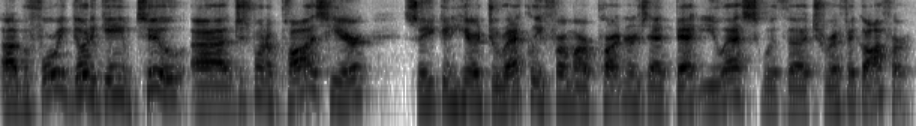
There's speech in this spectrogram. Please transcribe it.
Uh, before we go to game two, uh, just want to pause here so you can hear directly from our partners at BetUS with a terrific offer.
